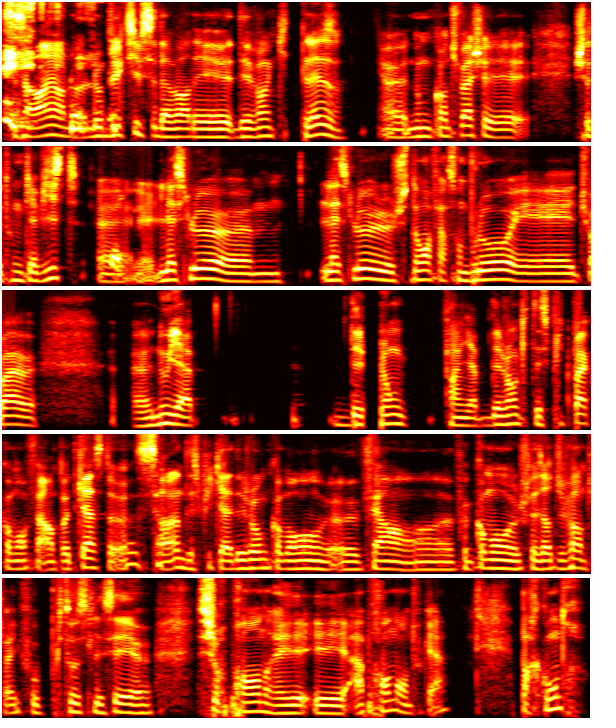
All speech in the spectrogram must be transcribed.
ça sert à rien. L'objectif c'est d'avoir des, des vins qui te plaisent euh, donc quand tu vas chez, chez ton caviste, euh, laisse-le euh, laisse-le justement faire son boulot et tu vois, nous il y a des gens enfin il y a des gens qui t'expliquent pas comment faire un podcast c'est rien d'expliquer à des gens comment faire comment choisir du vin tu vois. Il faut plutôt se laisser surprendre et, et, apprendre en tout cas. Par contre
